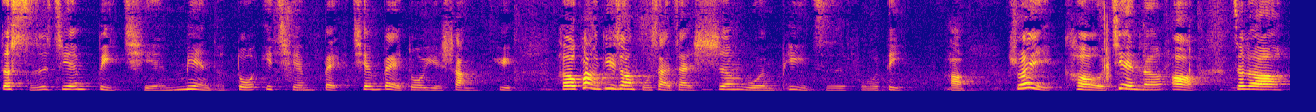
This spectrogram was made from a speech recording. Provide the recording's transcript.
的时间比前面的多一千倍，千倍多于上欲。何况地藏菩萨在声闻辟支佛地啊。”所以可见呢，啊，这个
